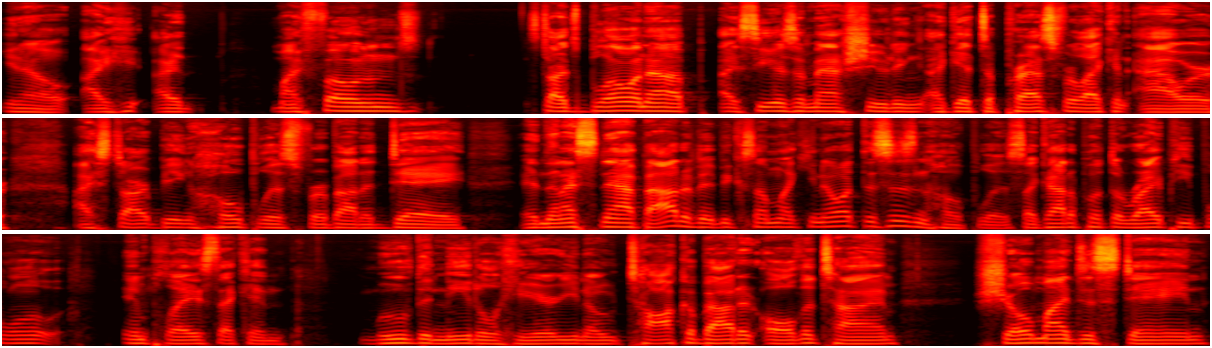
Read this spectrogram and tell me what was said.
You know, I I my phone starts blowing up. I see there's a mass shooting. I get depressed for like an hour. I start being hopeless for about a day, and then I snap out of it because I'm like, you know what, this isn't hopeless. I got to put the right people in place that can move the needle here. You know, talk about it all the time, show my disdain.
